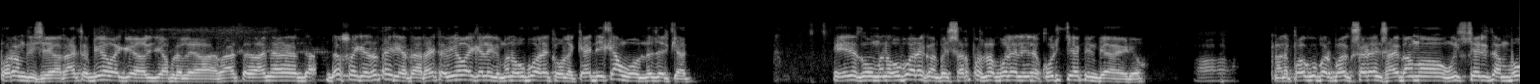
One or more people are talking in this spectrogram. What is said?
પરમ દિવસે રાતે બે વાગે અરજી આપણે રાતે અમે દસ વાગે જતા રહ્યા હતા રાતે બે વાગે લઈ મને ઊભો રાખ્યો ઓલે કેદી કેમ હોવ નજર ક્યાં? એ રીતે હું મને ઊભો રાખ્યો પછી સરપંચ ને બોલે એને ખુરશી આપીને બે હા. અને પગ ઉપર પગ ચડાઈને સાહેબ આમાં હોશિયારી રીતે બહુ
